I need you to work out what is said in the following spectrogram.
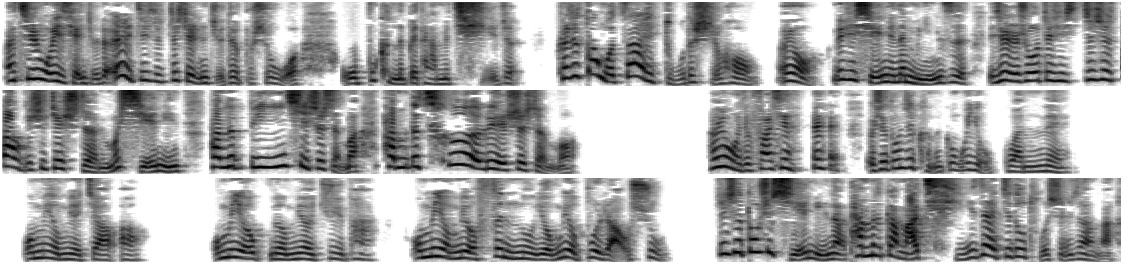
啊，其实我以前觉得，哎，这些这些人绝对不是我，我不可能被他们骑着。可是当我再读的时候，哎呦，那些邪灵的名字，也就是说，这些这些到底是些什么邪灵？他们的兵器是什么？他们的策略是什么？哎呦，我就发现，嘿嘿，有些东西可能跟我有关呢。我们有没有骄傲？我们有有没有惧怕？我们有没有愤怒？有没有不饶恕？这些都是邪灵呢。他们是干嘛骑在基督徒身上啊？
